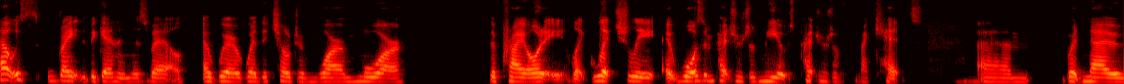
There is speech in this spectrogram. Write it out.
That was right at the beginning as well, uh, where where the children were more the priority. Like literally, it wasn't pictures of me; it was pictures of my kids. Mm-hmm. Um, but now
